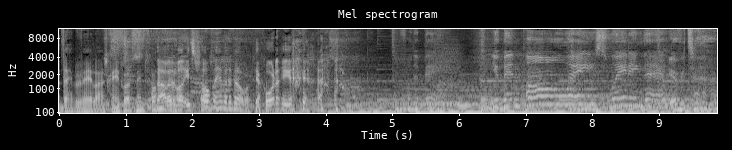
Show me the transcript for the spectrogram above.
Daar hebben we helaas geen fragment van. Nou, we hebben wel iets van... Oh, we hebben er wel wat. Ik hoorde hier... for the babe. You've been always waiting there. Every time,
